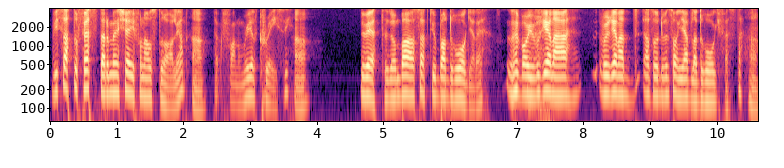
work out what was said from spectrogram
vi satt och festade med en tjej från Australien. Ja. Ja, Fan, hon var helt crazy. Ja. Du vet, de bara satt ju och bara drogade. Det var ju rena, det var ju rena, alltså det var en sån jävla drogfest där. Ja.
